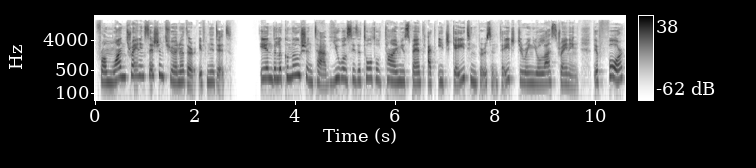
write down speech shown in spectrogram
from one training session to another if needed. In the locomotion tab, you will see the total time you spent at each gait in percentage during your last training. Therefore,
